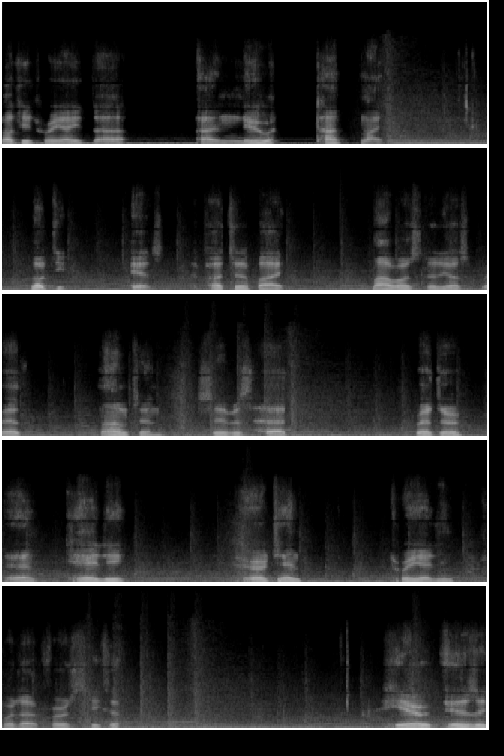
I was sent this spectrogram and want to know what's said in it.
Loki create the, a new timeline. Loki is put by Marvel Studios with Mountain Service Head Ritter and Katie Herron creating for the first season. Here is a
